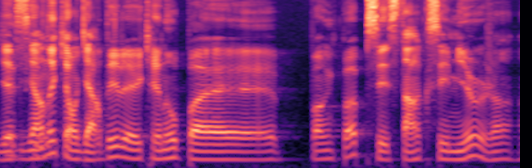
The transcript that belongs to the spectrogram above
il y, en que- a qui ont gardé le créneau punk pop, c'est c'est en- c'est mieux, genre.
